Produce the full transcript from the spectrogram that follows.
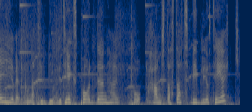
Hej och välkomna till Bibliotekspodden här på Halmstad stadsbibliotek.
